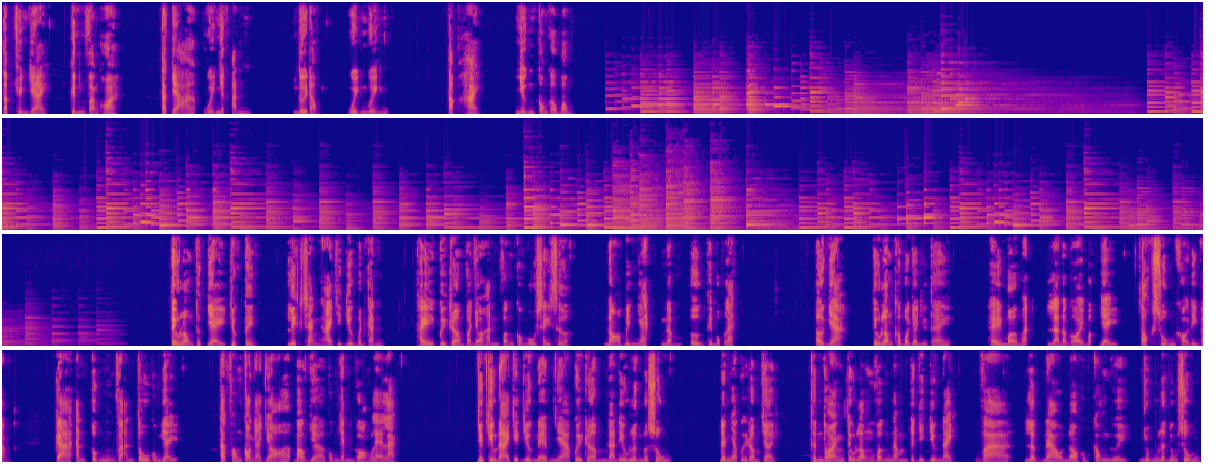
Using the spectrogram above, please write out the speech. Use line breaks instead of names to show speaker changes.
Tập truyện dài Kính Vạn Hoa. Tác giả Nguyễn Nhật Ảnh Người đọc Nguyễn Nguyễn. Tập 2 Những con gấu bông. Tiểu Long thức dậy trước tiên, liếc sang hai chiếc giường bên cạnh. Thấy Quý Rơm và Nhỏ Hạnh vẫn còn ngủ say sưa. Nó biến nhát nằm ườn thêm một lát. Ở nhà, Tiểu Long không bao giờ như thế. Hễ mở mắt là nó ngồi bật dậy, tót xuống khỏi đi văn. Cả anh Tuấn và anh Tú cũng vậy. Tác phong con nhà giỏ bao giờ cũng nhanh gọn lẹ làng. Nhưng chiều nay chiếc giường nệm nhà Quý Rơm đã níu lưng nó xuống. Đến nhà Quý Rơm chơi, thỉnh thoảng Tiểu Long vẫn nằm trên chiếc giường này và lần nào nó cũng cong người nhúng lên nhúng xuống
